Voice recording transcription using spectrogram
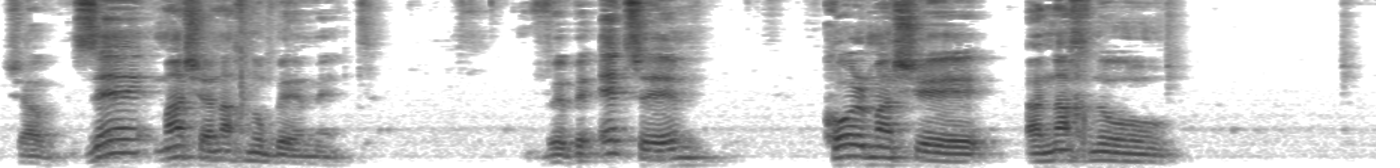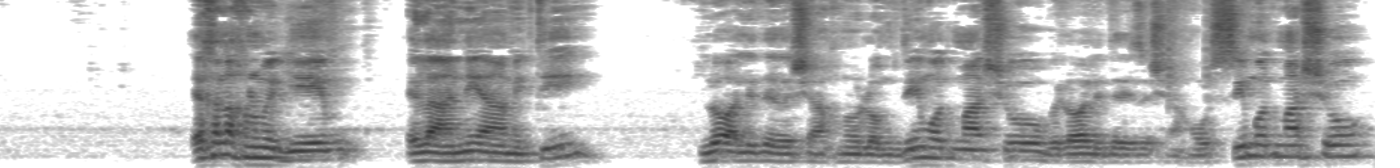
עכשיו, זה מה שאנחנו באמת. ובעצם כל מה שאנחנו, איך אנחנו מגיעים אל האני האמיתי? לא על ידי זה שאנחנו לומדים עוד משהו ולא על ידי זה שאנחנו עושים עוד משהו.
